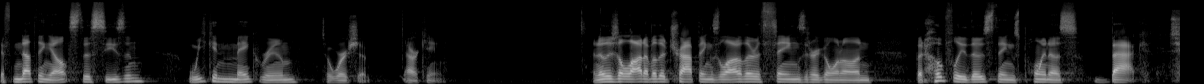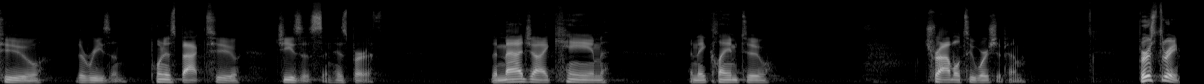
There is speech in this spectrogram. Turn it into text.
if nothing else this season, we can make room to worship our king. I know there's a lot of other trappings, a lot of other things that are going on, but hopefully those things point us back to the reason, point us back to Jesus and his birth. The Magi came and they claimed to travel to worship him. Verse 3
